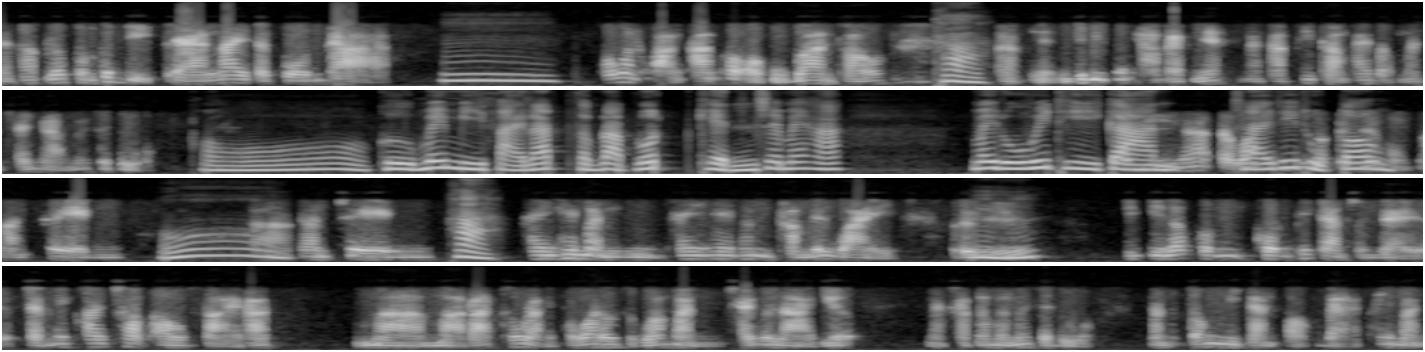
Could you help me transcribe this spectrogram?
นะครับ แล้วคนก็บีบแตรไล่ตะโกนด่าอืม เพราะมันขวางทางเข้าออกหมู่บ้านเขาค่ะอะเนี่ยมันจะมีปัญหาแบบเนี้ยนะครับ ที่ทำให้แบบมันใช้งานไม่สะดวกอ๋อคือไม่มีสายรัดสำหรับรถเข็นใช่ไหมคะไม่รู้วิธีการมีนะแต่ว่าใช้ที่ถูกต้องเป็นเรื่องของการเทรนโอ้อ่าการเทรนค่ะให้ให้มันให้ให้มันทำได้ไว หรือออฮึจริงๆแล้วคนคนพิการส่วนใหญ่จะไม่ค่อยชอบเอาสายรัดมามารัดเท่าไหร่เพราะว่ารู้สึกว่ามันใช้เวลาเยอะนะครับแล้วมันไม่สะดวกมันต้องมีการออกแบบให้มัน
